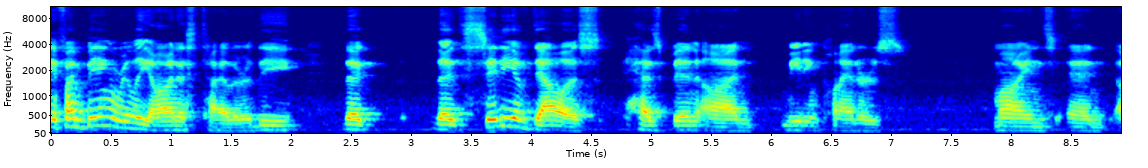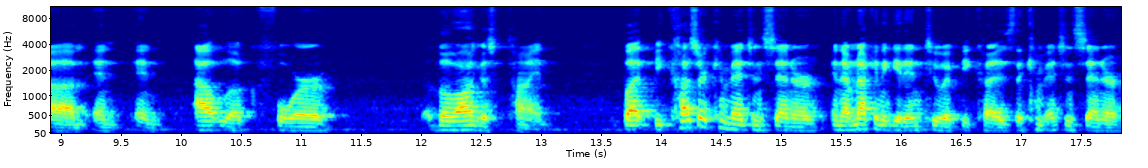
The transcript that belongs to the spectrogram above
If I'm being really honest, Tyler, the the the city of Dallas has been on meeting planners' minds and um, and and outlook for the longest time. But because our convention center, and I'm not going to get into it because the convention center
